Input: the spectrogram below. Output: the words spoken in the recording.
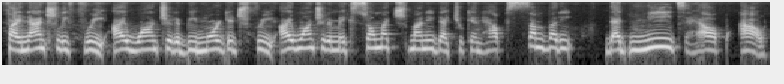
financially free. I want you to be mortgage free. I want you to make so much money that you can help somebody that needs help out.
